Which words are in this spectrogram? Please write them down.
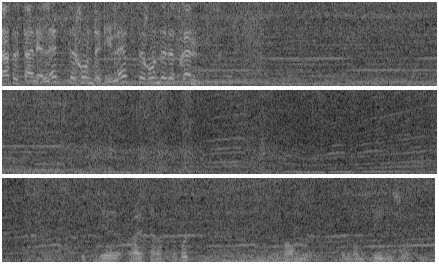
Das ist deine letzte Runde, die letzte Runde des Rennens. Hier sehe, reißt da was kaputt. Warum, also warum stehen die schon?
